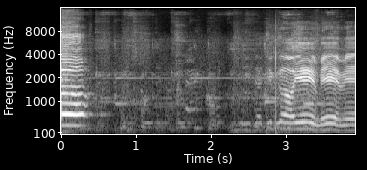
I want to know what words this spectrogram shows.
Listo chicos, bien, bien, bien.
